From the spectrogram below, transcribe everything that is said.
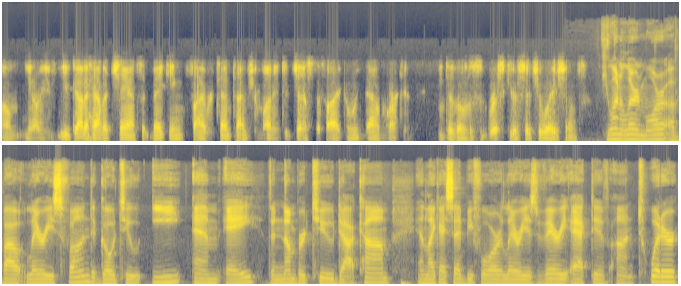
um, you know, you've, you've got to have a chance at making five or ten times your money to justify going down market into those riskier situations. If you want to learn more about Larry's fund, go to EMA, the number two.com. And like I said before, Larry is very active on Twitter.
